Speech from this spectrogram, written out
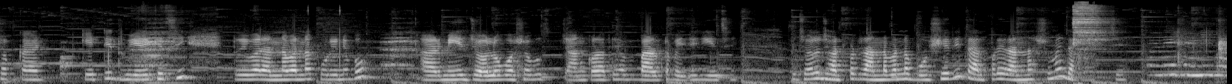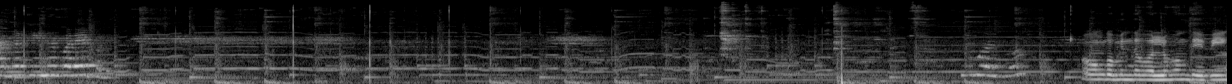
সব কেটে ধুয়ে রেখেছি। তো এবার রান্নাবান্না করে নেব। আর মেয়ের জলও বসাবো। চান করাতে হবে। বারোটা বেজে গিয়েছে। তো চলো ঝটপট রান্নাবান্না বসিয়ে দিই, তারপরে রান্নার সময় দেখা হচ্ছে। ওম গোবিন্দ বল্লভং দেবীং।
